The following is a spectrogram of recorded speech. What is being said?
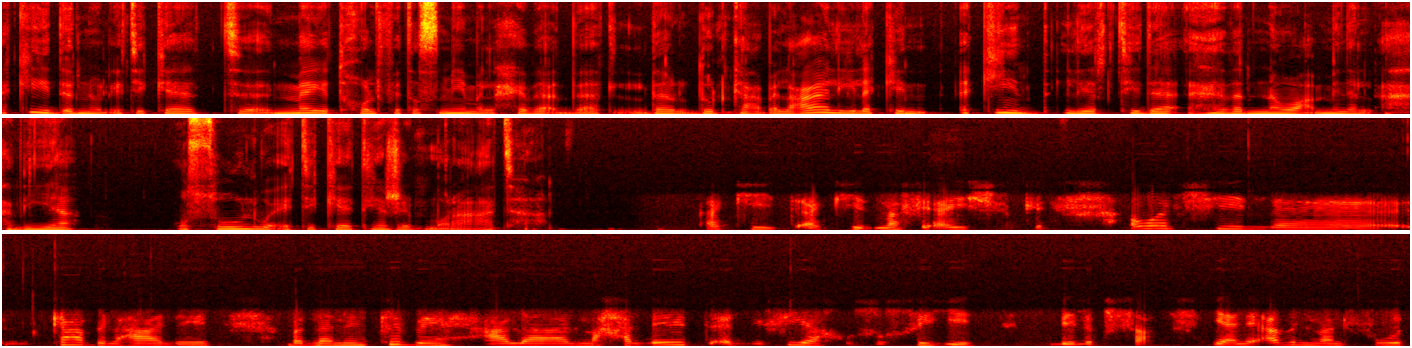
أكيد أنه الإتيكيت ما يدخل في تصميم الحذاء ذو الكعب العالي لكن أكيد لارتداء هذا النوع من الأحذية أصول وإتيكيت يجب مراعاتها. أكيد أكيد ما في أي شك. أول شيء الكعب العالي بدنا ننتبه على المحلات اللي فيها خصوصية بلبسها. يعني قبل ما نفوت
